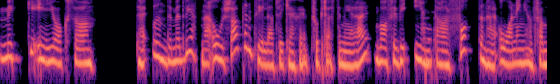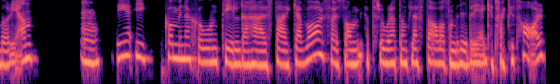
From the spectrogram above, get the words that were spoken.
mycket är ju också det här undermedvetna. Orsaken till att vi kanske prokrastinerar, varför vi inte har fått den här ordningen från början. Mm. Det i kombination till det här starka varför som jag tror att de flesta av oss som driver eget faktiskt har.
